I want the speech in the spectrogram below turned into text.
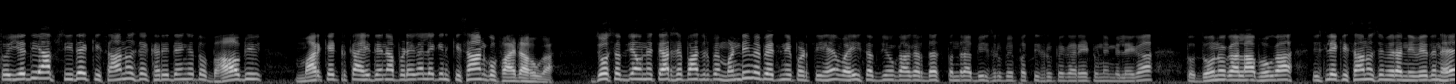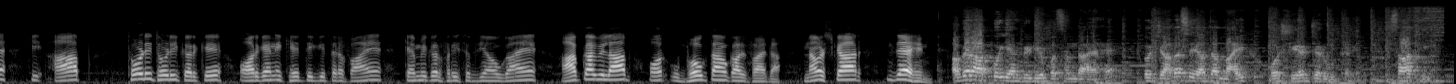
तो यदि आप सीधे किसानों से खरीदेंगे तो भाव भी मार्केट का ही देना पड़ेगा, लेकिन किसान को फ़ायदा होगा। जो सब्ज़ियाँ उन्हें चार से पाँच रुपये मंडी में बेचनी पड़ती हैं, वही सब्जियों का अगर दस, पंद्रह, बीस रुपये पच्चीस रुपये का रेट उन्हें मिलेगा तो दोनों का लाभ होगा। इसलिए किसानों से मेरा निवेदन है कि आप थोड़ी थोड़ी करके ऑर्गेनिक खेती की तरफ़ आएँ, केमिकल फ्री सब्ज़ियाँ उगाएँ, आपका भी लाभ और उपभोक्ताओं का भी फ़ायदा। नमस्कार, जय हिंद। अगर आपको यह वीडियो पसंद आया है तो ज़्यादा से ज़्यादा लाइक और शेयर ज़रूर करें। साथ ही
